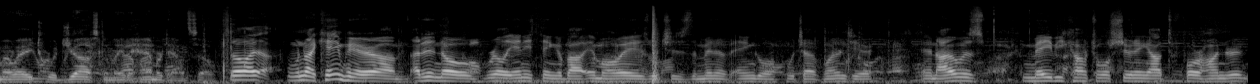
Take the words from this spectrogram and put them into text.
MOA to adjust and lay the hammer down. So, So I, when I came here, um, I didn't know really anything about MOAs, which is the minute of angle, which I've learned here. And I was maybe comfortable shooting out to 400,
